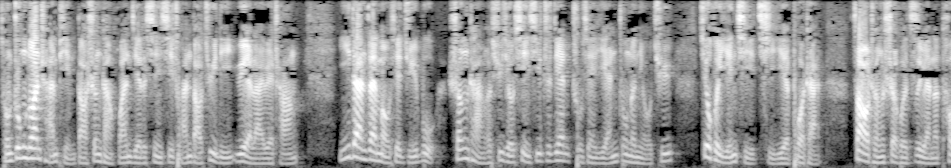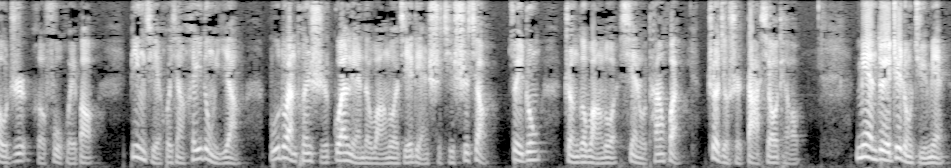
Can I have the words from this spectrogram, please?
从终端产品到生产环节的信息传导距离越来越长。一旦在某些局部生产和需求信息之间出现严重的扭曲，就会引起企业破产，造成社会资源的透支和负回报，并且会像黑洞一样不断吞噬关联的网络节点，使其失效。最终整个网络陷入瘫痪，这就是大萧条。面对这种局面，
